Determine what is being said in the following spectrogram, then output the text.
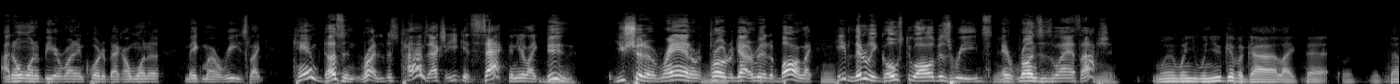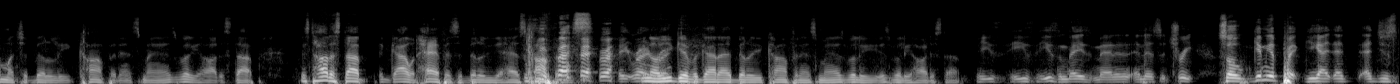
I don't want to be a running quarterback. I want to make my reads. Like Cam doesn't run. There's times actually he gets sacked and you're like, dude, you should have ran or thrown or gotten rid of the ball. Like he literally goes through all of his reads and runs his last option. When when you when you give a guy like that with, with that much ability, confidence, man, it's really hard to stop. It's hard to stop a guy with half his ability that has confidence. right, right, right. you know, right. you give a guy that ability, confidence, man. It's really it's really hard to stop. He's he's he's amazing, man, and, and it's a treat. So give me a pick. You got that? that just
